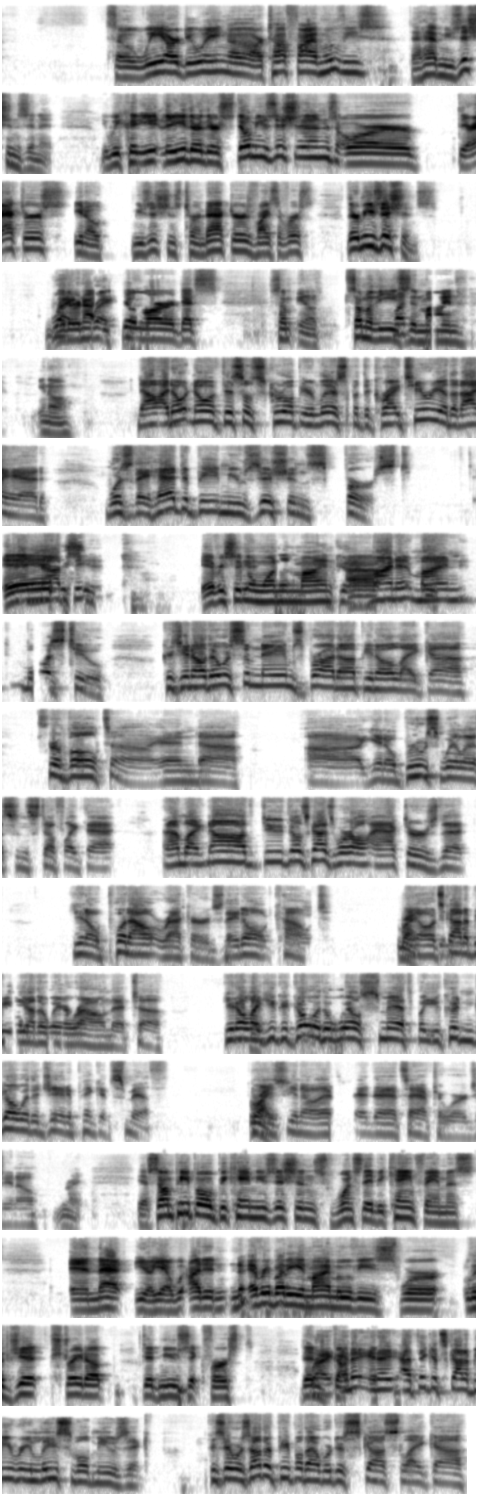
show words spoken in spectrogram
So we are doing uh, our top five movies that have musicians in it. We could e- either they're still musicians or they're actors. You know, musicians turned actors, vice versa. They're musicians. Whether or not right. they still are, that's some. You know, some of these But- in mine. You know, now I don't know if this will screw up your list, but the criteria that I had was they had to be musicians first. every, the- every single one in mine. Uh, mine, mine was too, because you know there was some names brought up, you know, like uh Travolta and uh uh you know Bruce Willis and stuff like that. And I'm like, no, dude, those guys were all actors that you know put out records. They don't count. right. You know, it's got to be the other way around. That uh you know, like you could go with a Will Smith, but you couldn't go with a Jada Pinkett Smith. Right. You know, that, that that's afterwards. You know. Right. Yeah. Some people became musicians once they became famous. And that, you know, yeah, I didn't everybody in my movies were legit, straight up, did music first. Then right got, and, I- and I, I think it's got to be releasable music because there was other people that were discussed like uh,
